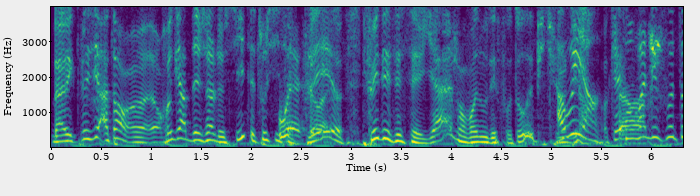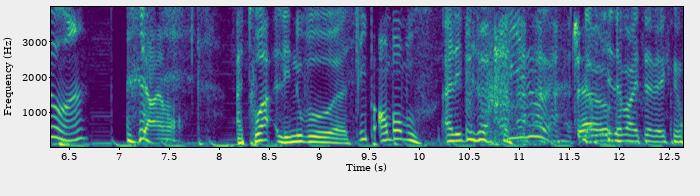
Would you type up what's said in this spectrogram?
Bah, avec plaisir. Attends, euh, regarde déjà le site et tout si ça te plaît. vrai. Fais des essayages, envoie-nous des photos et puis tu Ah oui, hein. ok t'envoies des photos, hein. Carrément. À toi, les nouveaux euh, slips en bambou. Allez, bisous. Bisous. Merci d'avoir été avec nous.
